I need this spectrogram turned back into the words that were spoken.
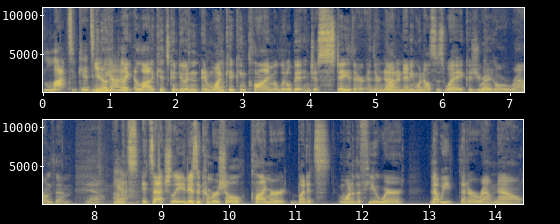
lots of kids can You know, be on like it. a lot of kids can do it, and, and one kid can climb a little bit and just stay there, and they're not Yeah. in anyone else's way because you Right. can go around them. Yeah. Um, Yeah. It's it's actually it is a commercial climber, but it's one of the few where that we that are around now.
